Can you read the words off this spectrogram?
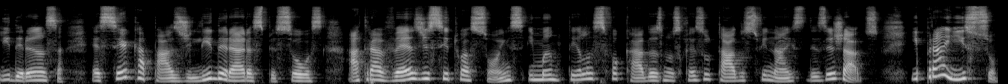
Liderança é ser capaz de liderar as pessoas através de situações e mantê-las focadas nos resultados finais desejados. E para isso,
